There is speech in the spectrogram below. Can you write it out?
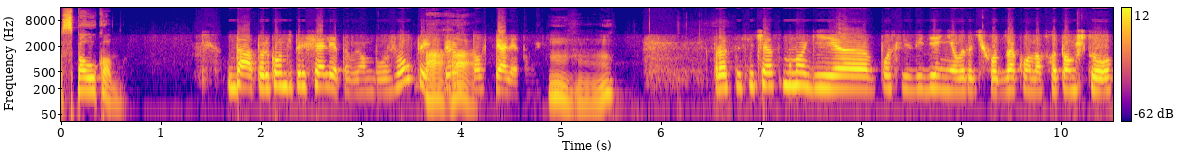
с пауком? Да, только он теперь фиолетовый, он был желтый, ага. теперь он стал фиолетовый. Угу. Просто сейчас многие э, после введения вот этих вот законов о том, что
